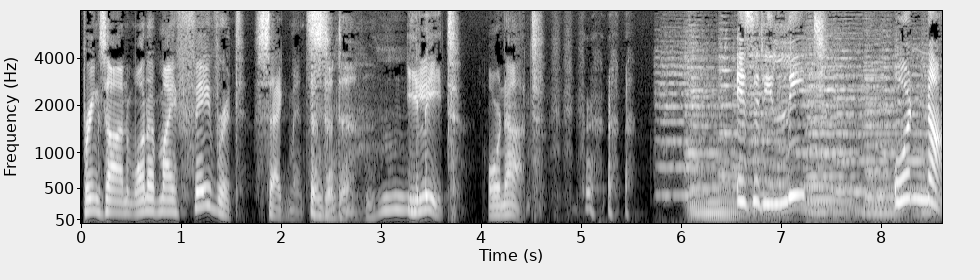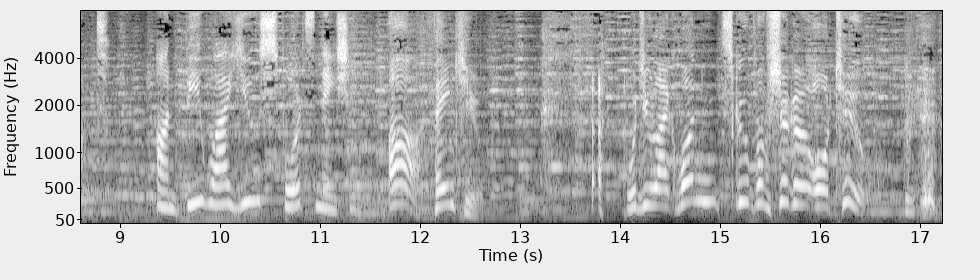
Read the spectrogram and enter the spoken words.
brings on one of my favorite segments Elite or not. Is it elite or not on BYU Sports Nation? Ah, thank you. Would you like one scoop of sugar or two?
